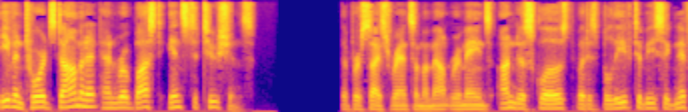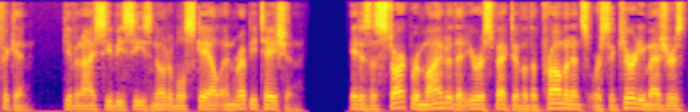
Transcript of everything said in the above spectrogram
even towards dominant and robust institutions. The precise ransom amount remains undisclosed but is believed to be significant, given ICBC's notable scale and reputation. It is a stark reminder that irrespective of the prominence or security measures,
